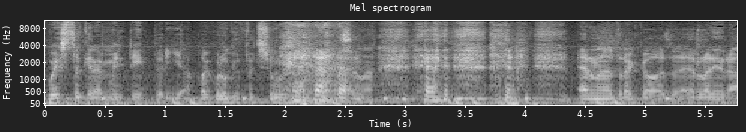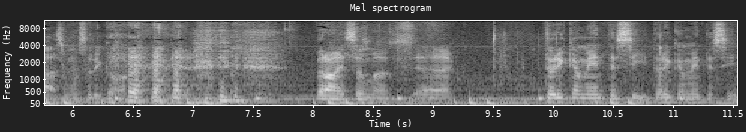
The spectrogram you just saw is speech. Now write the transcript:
Questo chiaramente in teoria, poi quello che facevo insomma, era un'altra cosa, era l'Erasmus, ricordo. Però insomma, eh, teoricamente sì, teoricamente sì.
